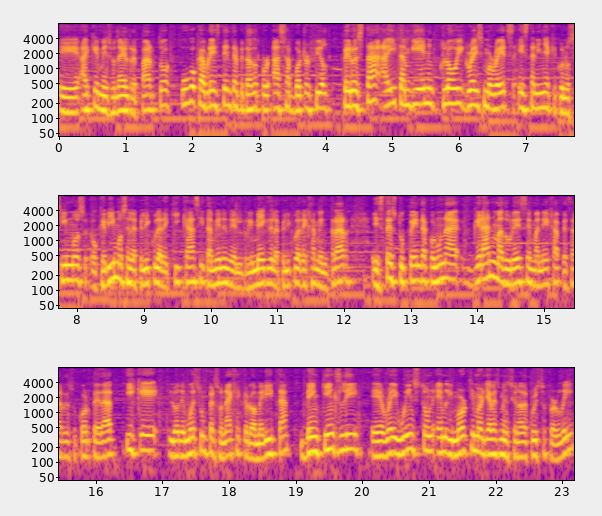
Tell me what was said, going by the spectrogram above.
Eh, hay que mencionar el reparto. Hugo Cabré está interpretado por Asa Butterfield, pero está ahí también Chloe Grace Moretz, esta niña que conocimos o que vimos en la película de Kick-Ass y también en el remake de la película Déjame entrar. Está estupenda, con una gran madurez se maneja a pesar de su corta edad y que lo demuestra un personaje que lo amerita. Ben Kingsley, eh, Ray Winston, Emily Mortimer, ya habías mencionado a Christopher Lee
